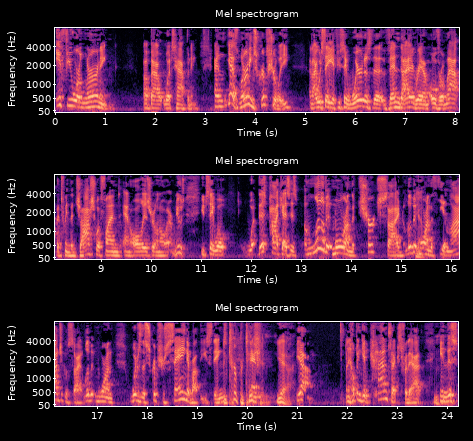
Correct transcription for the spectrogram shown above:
if you are learning about what's happening. And yes, learning scripturally and I would say, if you say, where does the Venn diagram overlap between the Joshua Fund and All Israel and All Arab News? You'd say, well, what this podcast is a little bit more on the church side, a little bit yeah. more on the theological side, a little bit more on what is the scripture saying about these things. Interpretation. And, yeah. Yeah. And helping give context for that mm-hmm. in this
